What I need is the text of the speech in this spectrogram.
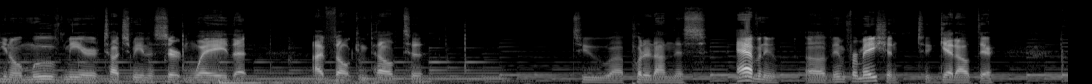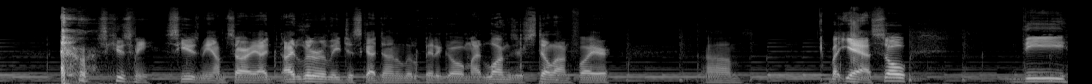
you know, moved me or touched me in a certain way that I felt compelled to to uh, put it on this avenue of information to get out there. excuse me, excuse me. I'm sorry. I, I literally just got done a little bit ago. My lungs are still on fire. Um, but yeah, so the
